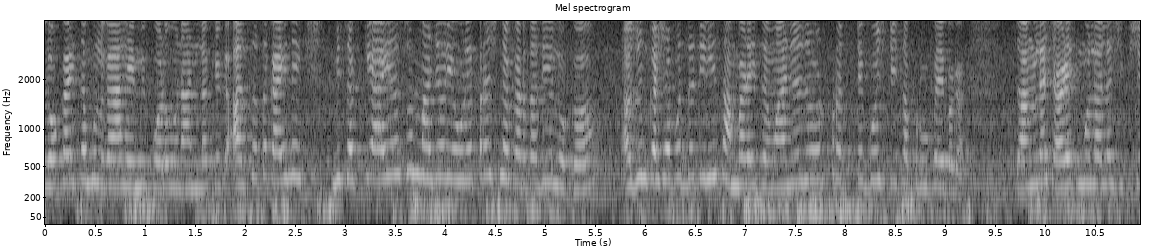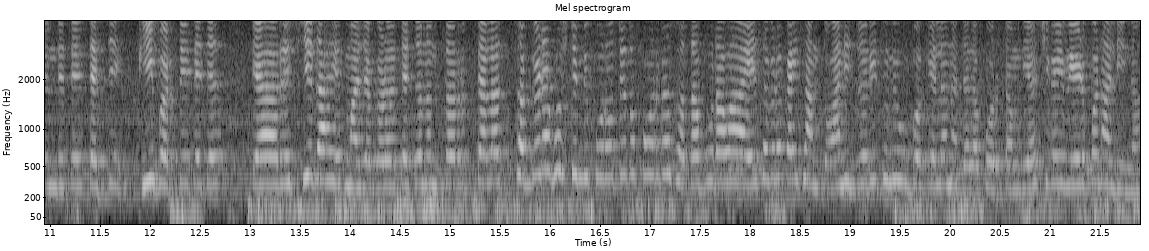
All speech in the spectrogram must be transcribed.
लोकायचा मुलगा आहे मी पळवून आणला? की असं तर काही नाही. मी सख्खी आई असून माझ्यावर एवढे प्रश्न करतात हे लोक. अजून कशा पद्धतीने सांभाळायचं? माझ्याजवळ प्रत्येक गोष्टीचा प्रूफ आहे बघा. चांगल्या शाळेत मुलाला शिक्षण देते त्याची फी भरते त्याच्या त्या रशीद आहेत माझ्याकडं. त्याच्यानंतर त्याला सगळ्या गोष्टी मी पुरवते. तो पोरगा स्वतः पुरावा आहे सगळं काही सांगतो. आणि जरी तुम्ही उभं केलं ना त्याला कोर्टामध्ये अशी काही वेळ पण आली ना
